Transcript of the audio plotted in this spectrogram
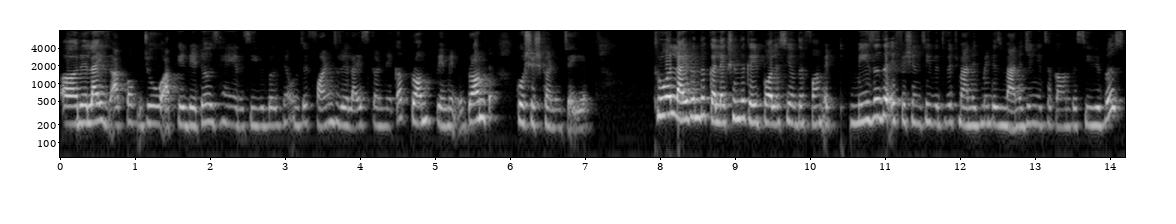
realise uh, आपका जो आपके डेटर्स हैं या रिसीवेबल्स हैं उनसे फंड्स रियलाइज़ करने का प्रॉम्प्ट पेमेंट प्रॉम्प्ट कोशिश करनी चाहिए। Through a light on the collection the credit policy of the firm it measure the efficiency with which management is managing its account receivables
